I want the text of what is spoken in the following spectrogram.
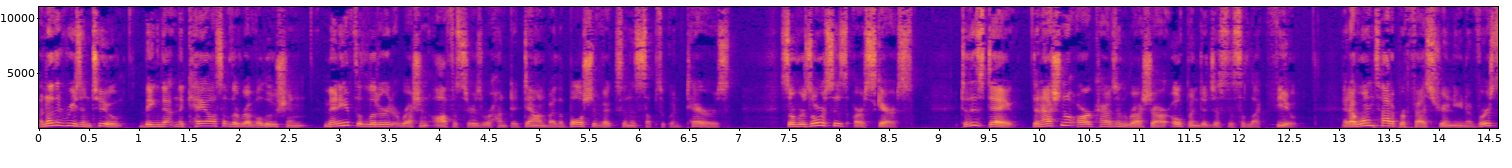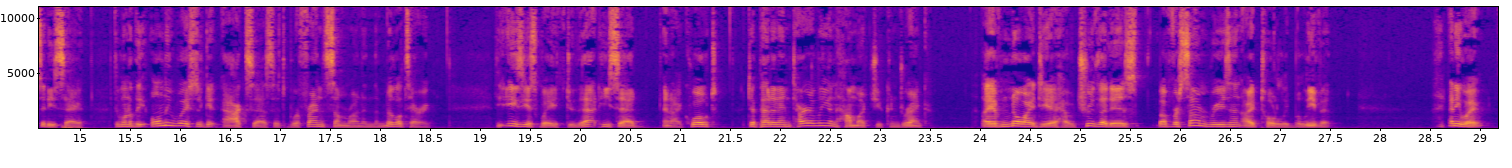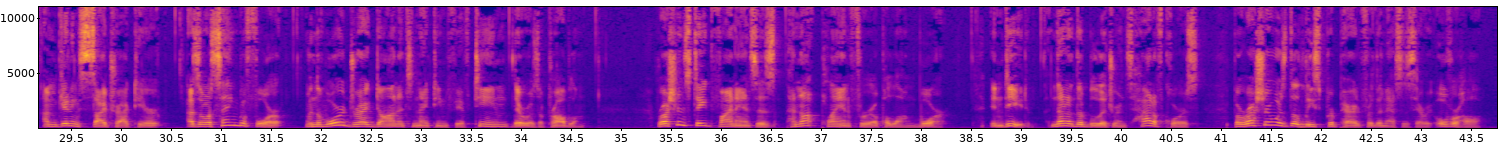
Another reason, too, being that in the chaos of the revolution, many of the literate Russian officers were hunted down by the Bolsheviks in the subsequent terrors. So resources are scarce. To this day, the national archives in Russia are open to just a select few. And I once had a professor in university say that one of the only ways to get access is to befriend someone in the military. The easiest way to do that, he said, and I quote, depended entirely on how much you can drink. I have no idea how true that is, but for some reason I totally believe it. Anyway, I'm getting sidetracked here. As I was saying before, when the war dragged on into 1915, there was a problem. Russian state finances had not planned for a prolonged war. Indeed, none of the belligerents had, of course, but Russia was the least prepared for the necessary overhaul.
